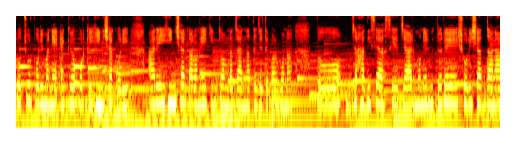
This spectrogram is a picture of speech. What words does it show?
প্রচুর পরিমাণে একে অপরকে হিংসা করি। আর এই হিংসার কারণেই কিন্তু আমরা জান্নাতে যেতে পারব না। তো যা হাদিসে আছে যার মনের ভিতরে সরিষার দানা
